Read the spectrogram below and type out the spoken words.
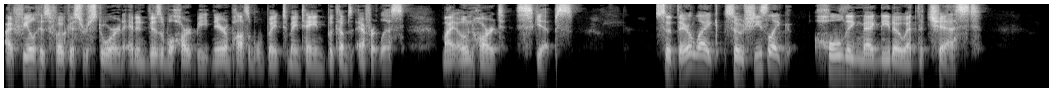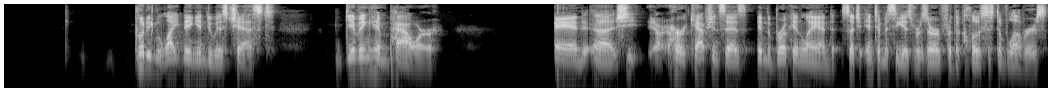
I feel his focus restored, an invisible heartbeat, near impossible to maintain, becomes effortless my own heart skips. So they're like, so she's like holding Magneto at the chest, putting lightning into his chest, giving him power. And uh, she, her caption says, "In the broken land, such intimacy is reserved for the closest of lovers."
